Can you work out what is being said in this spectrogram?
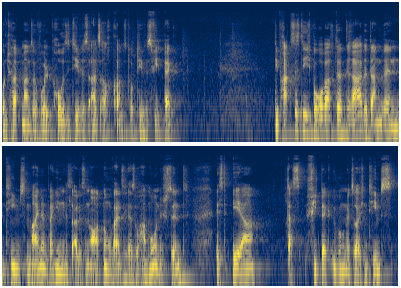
Und hört man sowohl positives als auch konstruktives Feedback. Die Praxis, die ich beobachte, gerade dann, wenn Teams meinen, bei ihnen ist alles in Ordnung, weil sie ja so harmonisch sind, ist eher, dass Feedbackübungen mit solchen Teams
